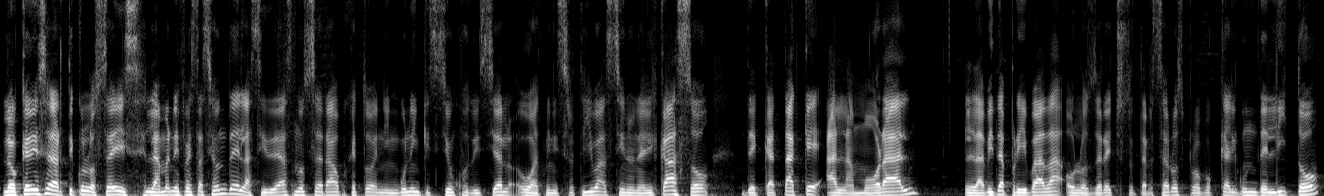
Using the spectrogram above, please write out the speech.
Lo que dice el artículo 6, la manifestación de las ideas no será objeto de ninguna inquisición judicial o administrativa, sino en el caso de que ataque a la moral, la vida privada o los derechos de terceros, provoque algún delito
